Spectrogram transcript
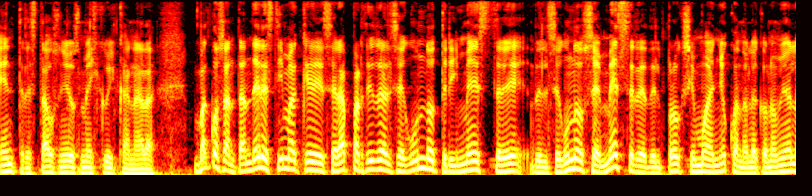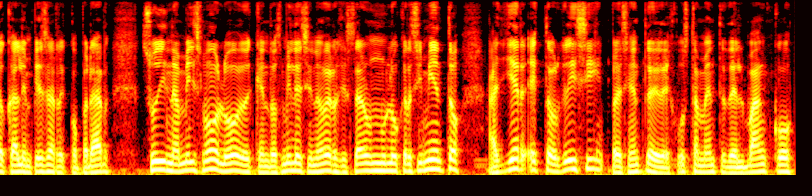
entre Estados Unidos, México y Canadá. Banco Santander estima que será a partir del segundo trimestre, del segundo semestre del próximo año, cuando la economía local empiece a recuperar su dinamismo, luego de que en 2019 registraron un nulo crecimiento. Ayer Héctor Grisi, presidente de, justamente del Banco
